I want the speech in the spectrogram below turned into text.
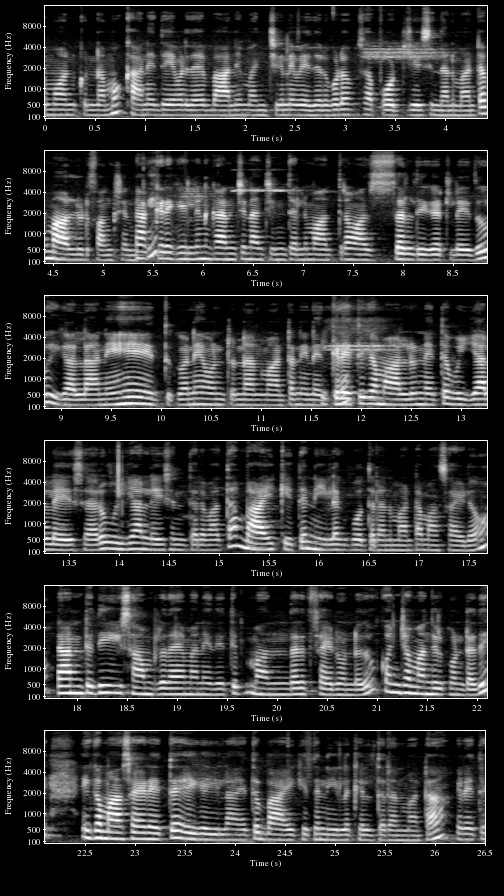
ఏమో అనుకున్నాము. కానీ దేవుడి దయ బాగానే మంచిగానే వెదర్ కూడా సపోర్ట్ చేసింది అనమాట మా అల్లుడు ఫంక్షన్ అక్కడికి వెళ్ళిన కానించి నా చింతల్ని మాత్రం అస్సలు దిగట్లేదు. ఇక అలానే ఎత్తుకొని ఉంటున్నా అనమాట నేను ఇక్కడైతే ఇక మా అల్లుడిని అయితే ఉయ్యాల్లో వేసారు ఉయ్యాల్లో వేసిన తర్వాత బాయికి అయితే నీళ్ళకి పోతారు అనమాట మా సైడ్. ఇలాంటిది సాంప్రదాయం అనేది అయితే అందరి సైడ్ ఉండదు. కొంచెం మందిరికి ఉంటుంది. ఇక మా సైడ్ అయితే ఇక ఇలా అయితే బాయికి అయితే నీళ్ళకి వెళ్తారు అనమాట ఇక్కడైతే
